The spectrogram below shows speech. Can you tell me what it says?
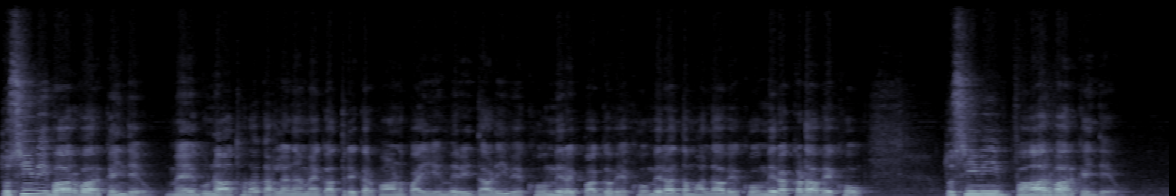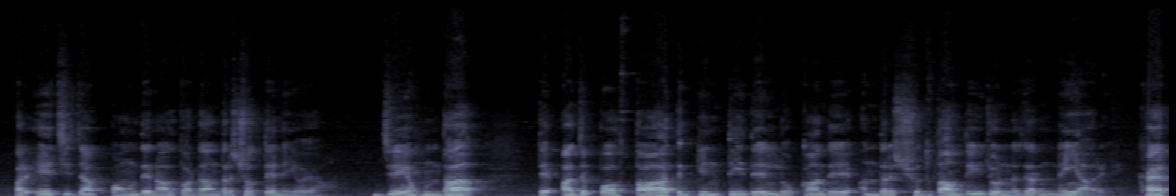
ਤੁਸੀਂ ਵੀ ਵਾਰ-ਵਾਰ ਕਹਿੰਦੇ ਹੋ, ਮੈਂ ਇਹ ਗੁਨਾਹ ਥੋੜਾ ਕਰ ਲੈਣਾ, ਮੈਂ ਗਾਤਰੇ ਕਿਰਪਾਨ ਪਾਈ ਹੈ ਮੇਰੀ ਦਾੜੀ ਵੇਖੋ, ਮੇਰੇ ਪੱਗ ਵੇਖੋ, ਮੇਰਾ ਦਮਾਲਾ ਵੇਖੋ, ਮੇਰਾ ਕੜਾ ਵੇਖੋ। ਤੁਸੀਂ ਵੀ ਵਾਰ-ਵਾਰ ਕਹਿੰਦੇ ਹੋ, ਪਰ ਇਹ ਚੀਜ਼ਾਂ ਪਾਉਣ ਦੇ ਨਾਲ ਤੁਹਾਡਾ ਅੰਦਰ ਸ਼ੁੱਧ ਤੇ ਨਹੀਂ ਹੋਇਆ। ਜੇ ਹੁੰਦਾ ਤੇ ਅੱਜ ਬਹੁਤਾਤ ਗਿਣਤੀ ਦੇ ਲੋਕਾਂ ਦੇ ਅੰਦਰ ਸ਼ੁੱਧਤਾ ਹੁੰਦੀ ਜੋ ਨਜ਼ਰ ਨਹੀਂ ਆ ਰਹੀ। ਖੈਰ,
